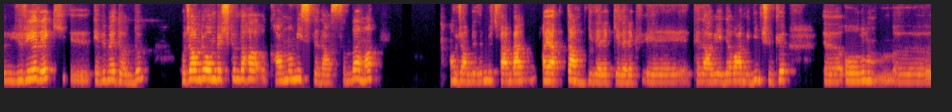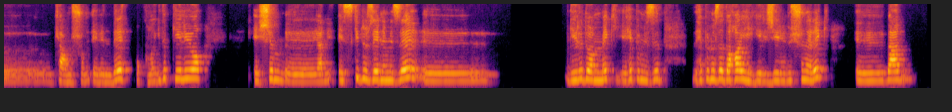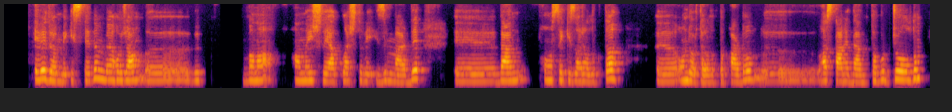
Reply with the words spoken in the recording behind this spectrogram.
yürüyerek e, evime döndüm. Hocam bir 15 gün daha kalmamı istedi aslında ama hocam dedim lütfen ben ayaktan giderek gelerek e, tedaviye devam edeyim çünkü e, oğlum e, Kamuş'un evinde okula gidip geliyor eşim e, yani eski düzenimize e, geri dönmek hepimizin hepimize daha iyi geleceğini düşünerek e, ben eve dönmek istedim ve hocam e, bana anlayışla yaklaştı ve izin verdi. E, ben 18 Aralık'ta, e, 14 Aralık'ta pardon, e, hastaneden taburcu oldum.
